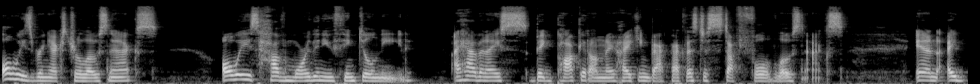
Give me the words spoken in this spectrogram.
Always bring extra low snacks. Always have more than you think you'll need. I have a nice big pocket on my hiking backpack that's just stuffed full of low snacks. And I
